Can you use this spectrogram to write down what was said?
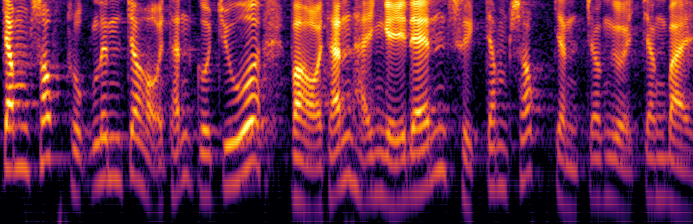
chăm sóc thuộc linh cho hội thánh của chúa và hội thánh hãy nghĩ đến sự chăm sóc dành cho người chân bày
